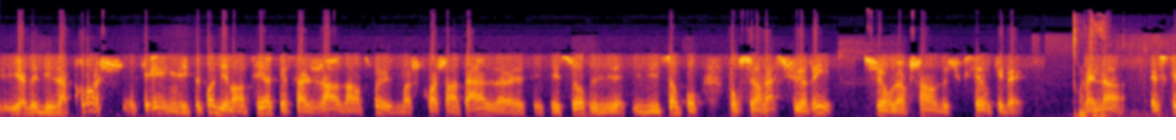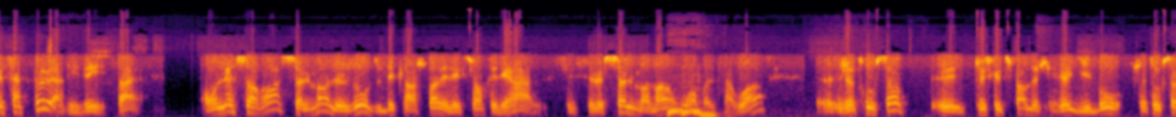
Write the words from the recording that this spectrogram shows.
il y avait des approches, OK? Mais il ne peut pas démentir que ça jase entre eux. Moi, je crois, Chantal, euh, c'est sûr, ils disent ça pour, pour se rassurer sur leur chance de succès au Québec. Maintenant, est-ce que ça peut arriver? Ben, on le saura seulement le jour du déclenchement de l'élection fédérale. C'est le seul moment où on va le savoir. Euh, je trouve ça euh, puisque tu parles de Geneviève Guilbeault, je trouve ça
